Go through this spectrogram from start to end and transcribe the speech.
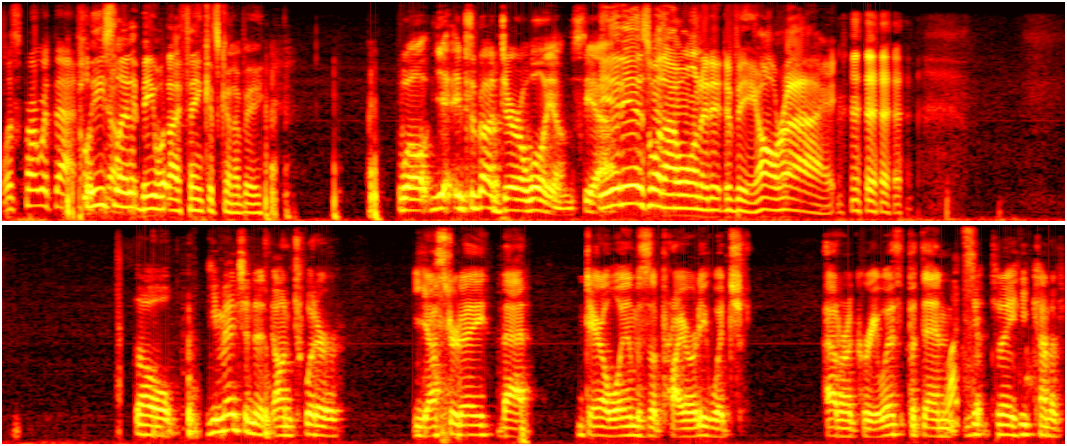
Let's start with that. Please Let's let it be what I think it's going to be. Well, yeah, it's about Daryl Williams. Yeah, It is what I wanted it to be. All right. So he mentioned it on Twitter yesterday that Daryl Williams is a priority, which I don't agree with. But then What? today he kind of,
